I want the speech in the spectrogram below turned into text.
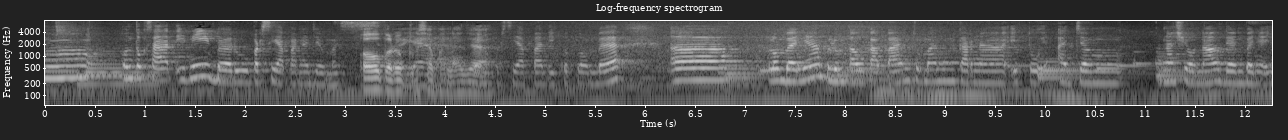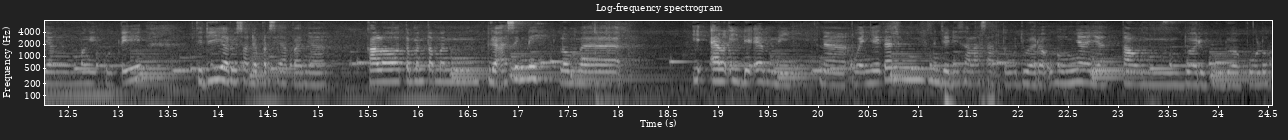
Hmm, untuk saat ini baru persiapan aja mas. Oh baru oh, persiapan ya, aja. Baru persiapan ikut lomba. Uh, lombanya belum tahu kapan, cuman karena itu ajang nasional dan banyak yang mengikuti, jadi harus ada persiapannya kalau teman-teman nggak asing nih lomba LIDM nih. Nah, UNY kan menjadi salah satu juara umumnya ya tahun 2020.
